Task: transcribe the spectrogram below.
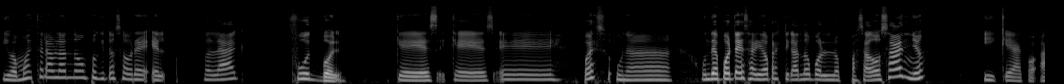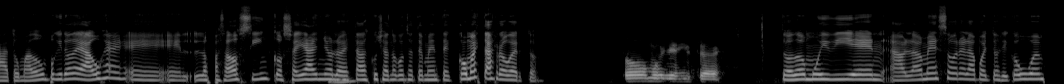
Y vamos a estar hablando un poquito sobre el flag football, que es, que es eh, pues una, un deporte que se ha ido practicando por los pasados años y que ha, tomado un poquito de auge eh, en los pasados cinco o seis años. Lo he estado escuchando constantemente. ¿Cómo estás, Roberto? Todo muy bien, ¿y ustedes? Todo muy bien. Háblame sobre la Puerto Rico Women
